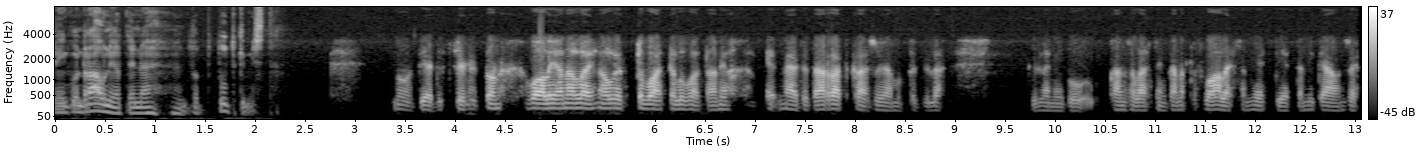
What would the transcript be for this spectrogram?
niin kuin raunioiden tut- tutkimista? No tietysti se nyt on vaalien alla ihan oletettavaa, että luvataan ja näytetään ratkaisuja, mutta kyllä, kyllä niin kuin kansalaisten kannattaisi vaaleissa miettiä, että mikä on se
